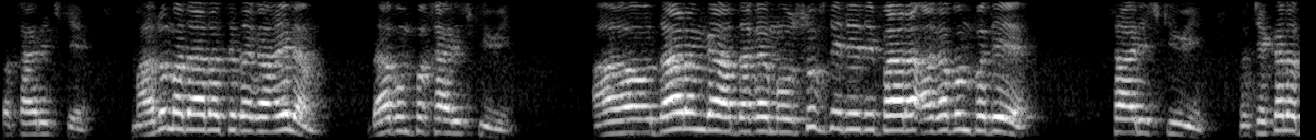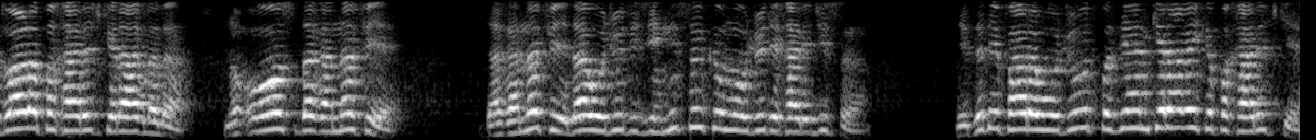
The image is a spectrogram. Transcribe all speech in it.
په خارج کې معلومه ده چې دغه علم دا هم په خارج کې وي او دارنګه دغه موصوف دي د لپاره هغه بم په دې خارج کی وي نو چې کله دواړه په خارج کې راغله نو اوس دغه نفي دغه نفي دا وجود ذهني څه کوم وجود خارجي څه د دې لپاره وجود په ذهن کې راغی که په خارج کې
